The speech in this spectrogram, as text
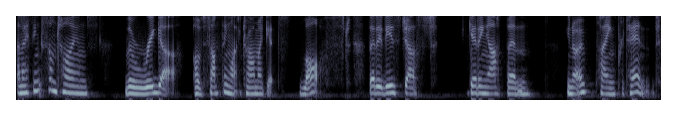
And I think sometimes the rigor of something like drama gets lost, that it is just getting up and, you know, playing pretend.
